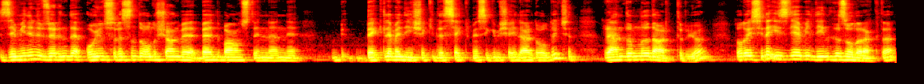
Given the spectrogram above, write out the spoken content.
zeminin üzerinde oyun sırasında oluşan ve bad bounce denilen beklemediğin şekilde sekmesi gibi şeyler de olduğu için randomlığı da arttırıyor. Dolayısıyla izleyebildiğin hız olarak da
